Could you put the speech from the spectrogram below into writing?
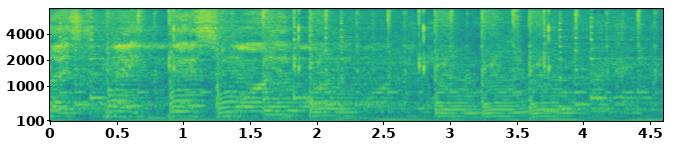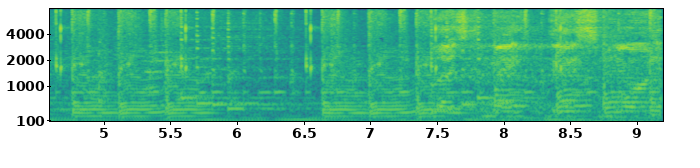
make this. Let's make this one.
